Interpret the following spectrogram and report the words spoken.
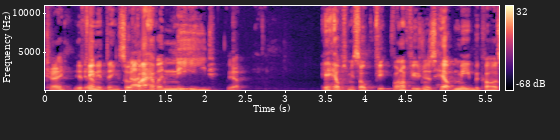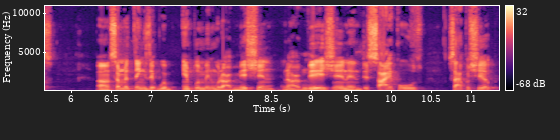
Okay. if Yep. anything. So if I have a need Yep. it helps me. So Fu- Funnel Fusion has helped me because uh, some of the things that we're implementing with our mission and our vision and disciples discipleship,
